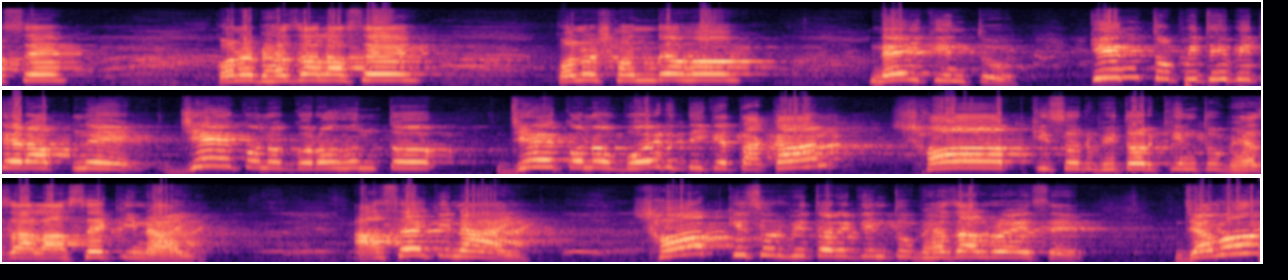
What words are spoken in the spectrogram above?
আছে? কোনো ভেজাল আছে? কোনো সন্দেহ নেই কিন্তু। কিন্তু পৃথিবীতে আপনি যে কোনো গ্রহন্ত যে কোনো বইয়ের দিকে তাকান, সব কিছুর ভিতর কিন্তু ভেজাল আছে কি নাই? আছে কি নাই? সব কিছুর ভিতরে কিন্তু ভেজাল রয়েছে। যেমন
